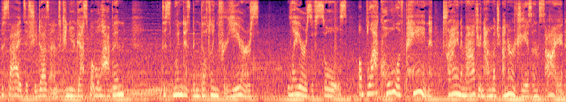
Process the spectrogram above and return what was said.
Besides, if she doesn't, can you guess what will happen? This wind has been building for years. Layers of souls, a black hole of pain. Try and imagine how much energy is inside.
